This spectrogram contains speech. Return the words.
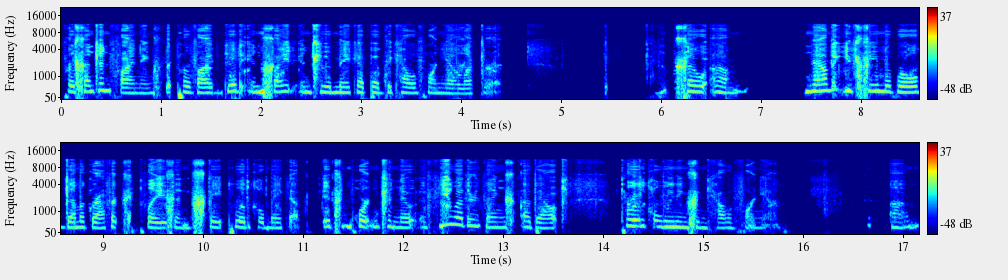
presented findings that provide good insight into the makeup of the California electorate. So um, now that you've seen the role demographics plays in state political makeup, it's important to note a few other things about political leanings in California. Um,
